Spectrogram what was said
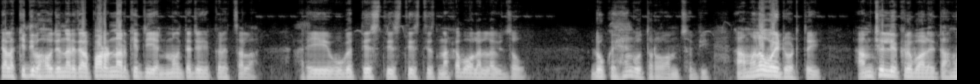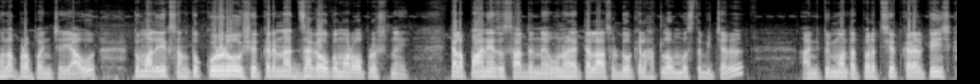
त्याला किती भाव देणार त्याला परवडणार किती आहे? मग त्याचे हे करत चला. अरे उगं तेच तेच तेच तेच. नका बोलायला लावीत जाऊ. डोकं हँग होतं राहू आमचं बी. आम्हाला वाईट वाटतंय. आमचे लेकरं बाळ आहेत आम्हाला प्रपंच आहे. यावं तुम्हाला एक सांगतो कोरडवाहू शेतकऱ्यांना जगाव का मारवा प्रश्न आहे. त्याला पाण्याचं साधन नाही. उन्हाळ्यात त्याला असं डोक्याला हात लावून बसतं बिचारं. आणि तुम्ही म्हणतात परत शेतकऱ्याला टेन्शन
